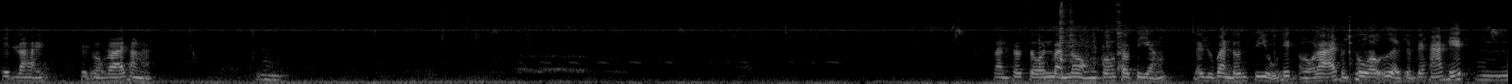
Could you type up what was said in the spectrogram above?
เฮ็ดลายเฮ็ดออกลายทางน่ะอืมบ้านสะสอนบ้านน้องของเสาเตียง แล้วอยู่บ้านดอนติวเฮ็ดออกลายเพิ่นโทรเอาเอื้อยเพิ่นไปหาเฮ็ดอืม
